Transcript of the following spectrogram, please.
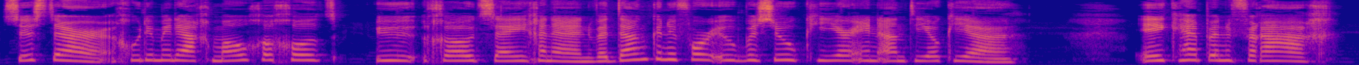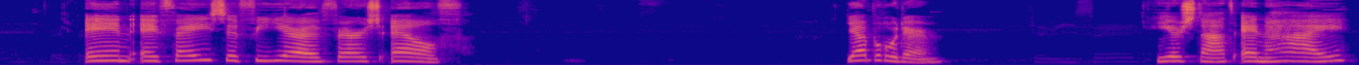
Zuster, goedemiddag. Mogen God u groot zegenen. We danken u voor uw bezoek hier in Antiochia. Ik heb een vraag. In Efeze 4, vers 11. Ja, broeder. Hier staat: En hij,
